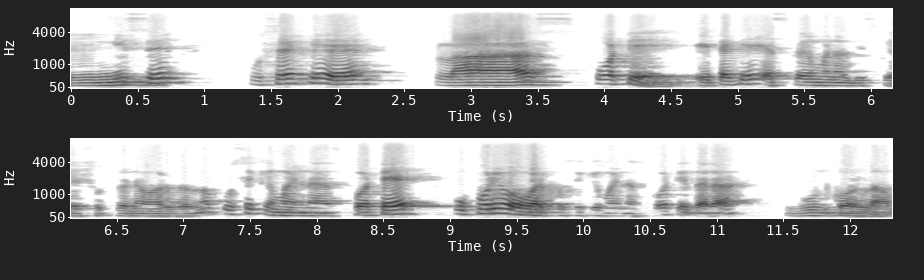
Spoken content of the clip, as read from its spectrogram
এই নিচে কোসেকে প্লাস কোটে এটাকে স্কোয়ার মাইনাস স্কোয়ার সূত্র নেওয়ার জন্য কোসেকে মাইনাস কোটে উপরেও আবার কোসেকে মাইনাস কোটে দ্বারা গুণ করলাম।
